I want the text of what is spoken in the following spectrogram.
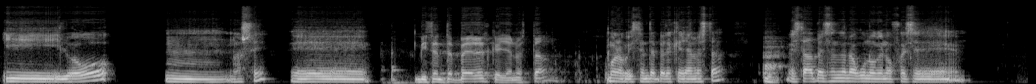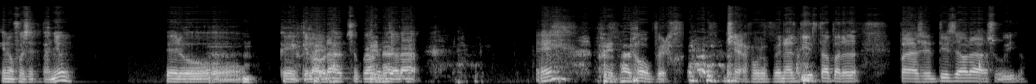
Y luego, mmm, no sé. Eh... Vicente Pérez, que ya no está. Bueno, Vicente Pérez, que ya no está. Ah. Estaba pensando en alguno que no fuese que no fuese español. Pero que, que lo habrá, seguramente ahora. ¿Eh? Penalti. No, pero ya, bueno, penalti está para, para sentirse ahora subido.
